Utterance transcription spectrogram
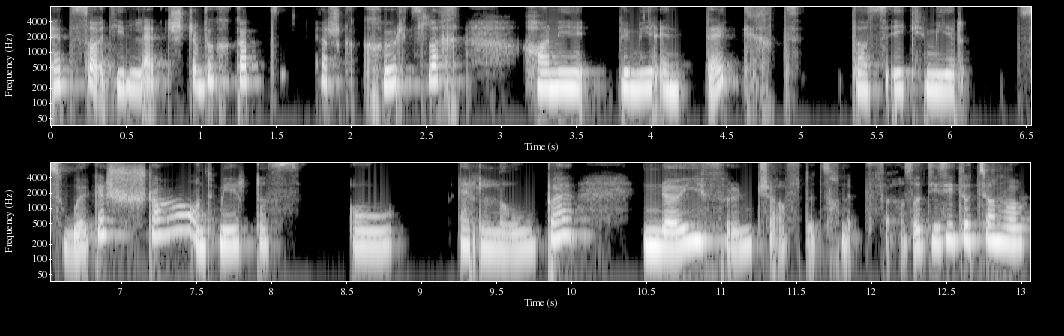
jetzt so die letzten, wirklich gerade erst kürzlich, habe ich bei mir entdeckt, dass ich mir zugestehen und mir das auch erlauben, neue Freundschaften zu knüpfen. Also die Situation, die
